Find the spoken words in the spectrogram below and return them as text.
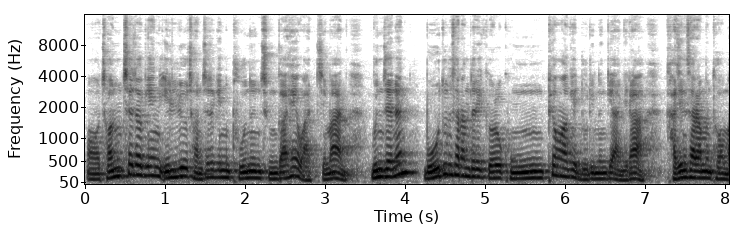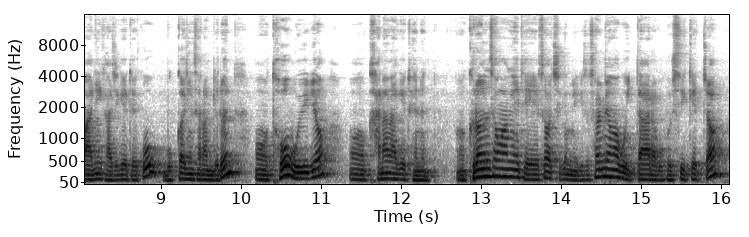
어, 전체적인 인류 전체적인 부는 증가해 왔지만 문제는 모든 사람들이 그걸 공평하게 누리는 게 아니라 가진 사람은 더 많이 가지게 되고 못 가진 사람들은 어, 더 오히려 어, 가난하게 되는 어, 그런 상황에 대해서 지금 여기서 설명하고 있다라고 볼 수 있겠죠.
